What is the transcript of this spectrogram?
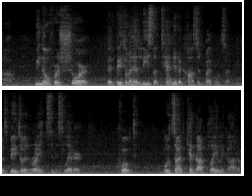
Um, we know for sure that Beethoven at least attended a concert by Mozart because Beethoven writes in his letter, quote, Mozart cannot play legato,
